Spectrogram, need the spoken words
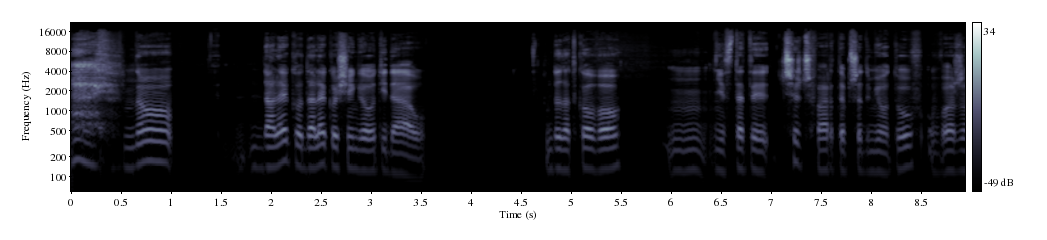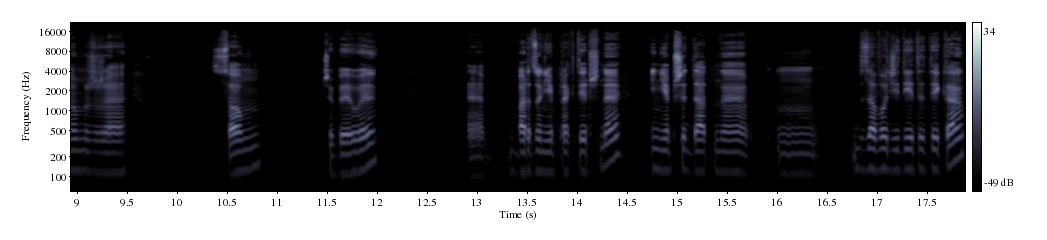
ech, no daleko, daleko sięgał od ideału. Dodatkowo mm, niestety 3 czwarte przedmiotów uważam, że są czy były e, bardzo niepraktyczne i nieprzydatne mm, w zawodzie dietetyka.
